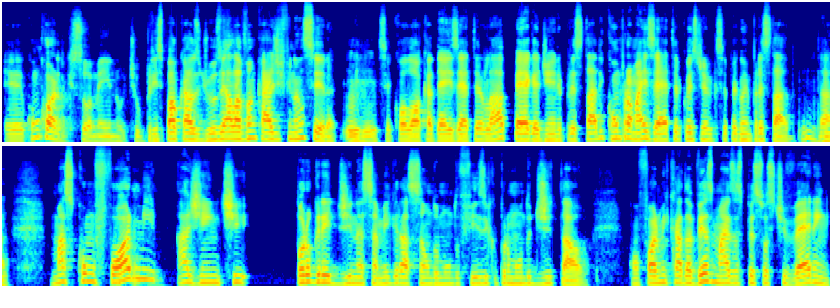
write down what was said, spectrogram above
eh, concordo que soa meio inútil. O principal caso de uso é a alavancagem financeira. Uhum. Você coloca 10 Ether lá, pega dinheiro emprestado e compra mais Ether com esse dinheiro que você pegou emprestado. Tá? Mas conforme a gente progredir nessa migração do mundo físico para o mundo digital, conforme cada vez mais as pessoas tiverem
